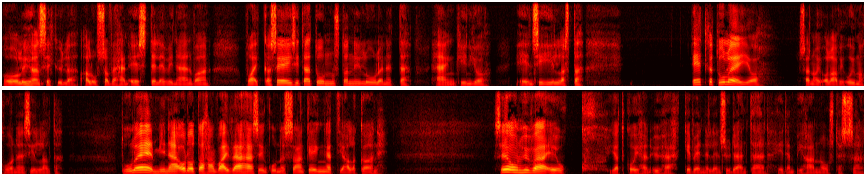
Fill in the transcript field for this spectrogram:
Olihan se kyllä alussa vähän estelevinään, vaan vaikka se ei sitä tunnusta, niin luulen, että hänkin jo ensi illasta. Etkö tule jo, sanoi Olavi uimahuoneen sillalta. Tulen, minä odotahan vain vähäsen, kunnes saan kengät jalkaani. Se on hyvä eukko, jatkoi hän yhä kevennellen sydäntään heidän pihan noustessaan.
